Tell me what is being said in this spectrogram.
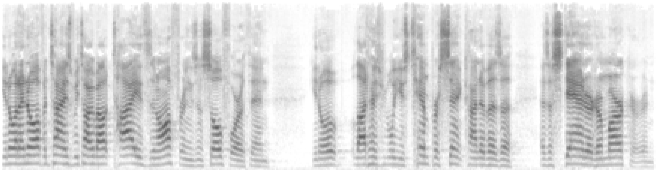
you know what? I know oftentimes we talk about tithes and offerings and so forth, and you know, a lot of times people use 10% kind of as a, as a standard or marker. And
